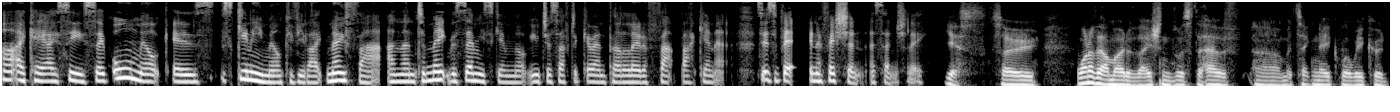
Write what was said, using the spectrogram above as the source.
Ah, okay, I see. So all milk is skinny milk, if you like, no fat. And then to make the semi skim milk, you just have to go and put a load of fat back in it. So it's a bit inefficient, essentially. Yes. So one of our motivations was to have um, a technique where we could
